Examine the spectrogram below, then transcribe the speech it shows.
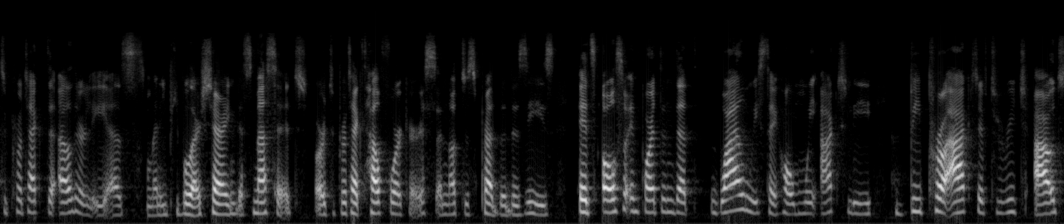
to protect the elderly, as many people are sharing this message, or to protect health workers and not to spread the disease. It's also important that while we stay home, we actually be proactive to reach out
